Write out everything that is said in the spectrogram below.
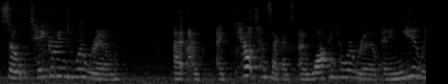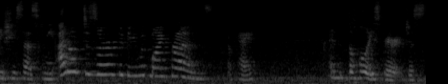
so take her into her room. I, I, I count 10 seconds, I walk into her room, and immediately she says to me, I don't deserve to be with my friends. Okay? And the Holy Spirit just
